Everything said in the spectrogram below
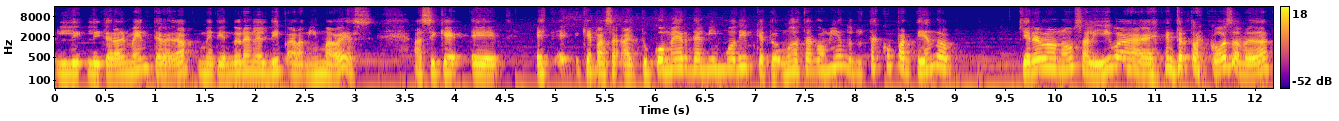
literalmente, ¿verdad? Metiéndole en el dip a la misma vez. Así que, eh, eh, ¿qué pasa? Al tú comer del mismo dip que todo el mundo está comiendo, tú estás compartiendo, quiere o no, saliva, entre otras cosas, ¿verdad?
